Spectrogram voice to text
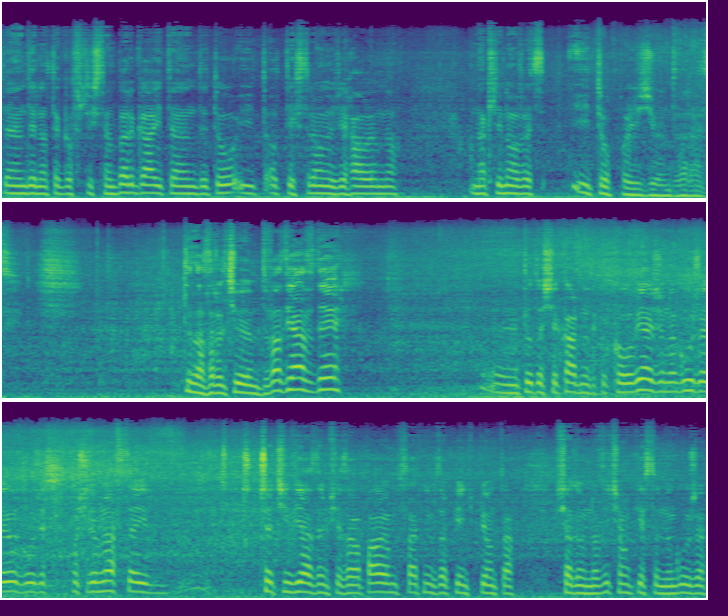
tędy na tego Schlichtenberga i tędy tu i od tej strony wjechałem na, na Klinowiec i tu pojeździłem dwa razy. Teraz zaleciłem dwa zjazdy. Yy, Tutaj się karnę tylko koło wieży na górze już, bo już jest po 17. Trzecim wjazdem się załapałem, ostatnim za 5 piąta wsiadłem na wyciąg, jestem na górze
